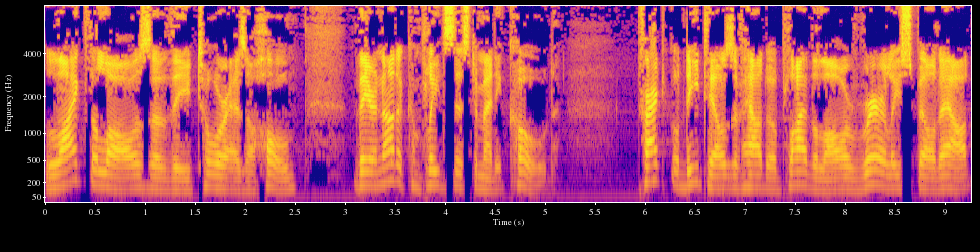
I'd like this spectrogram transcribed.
Like the laws of the Torah as a whole, they are not a complete systematic code. Practical details of how to apply the law are rarely spelled out,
